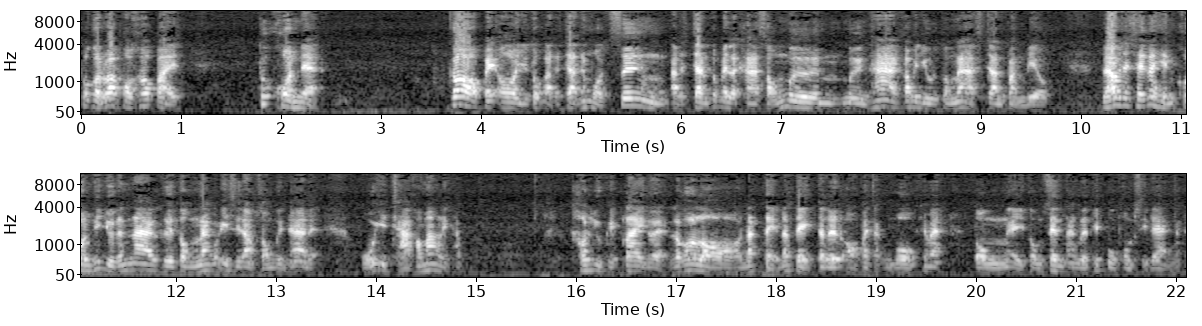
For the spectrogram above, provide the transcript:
ปรากฏว่าพอเข้าไปทุกคนเนี่ย ก็ไปอออยู่ตรงอัศจรรย์ทั้งหมด ซึ่งอัศจรรย์ก็เป็นราคาสองหมื่นหมื่นห้าก็ไปอยู่ตรงหน้าอัศจรรย์ฝั่งเดียว แล้วเฉยๆก็เห็นคนที่อยู่ด้านหน้าก็คือตรงนั่งเก้าอี้สีดำสองหมื่นห้าเนี่ย โอ้ยอิจฉาเขามากเลยครับเขาอยู่ใกล้ๆด้วย แล้วก็รอนักเตะนักเตะจะเดินออกมาจากอุโมงค์ใช่ไหมตรงไอ้ตรงเส้นทางเดินที่ปูพรมสีแดงเนี่ย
